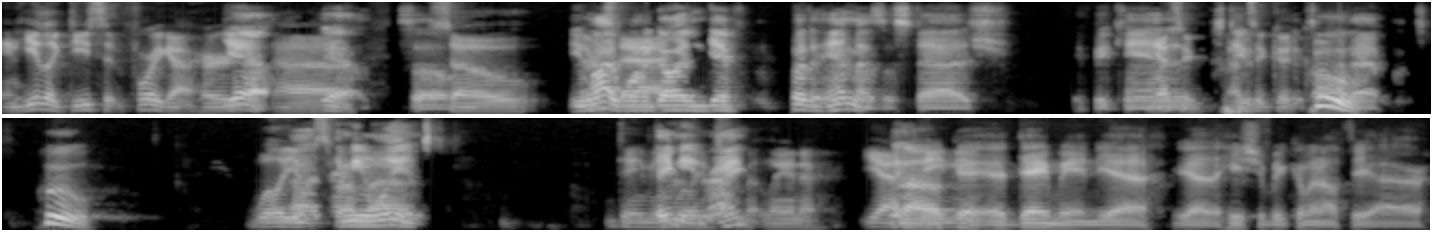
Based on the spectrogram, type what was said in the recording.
and he looked decent before he got hurt. Yeah, uh, yeah. So, So You might want to go ahead and give put him as a stash if you can. That's a- that's a good call. happens. Who? Williams Uh, from Damien uh, Williams. Damien, Damien, Williams right? from Atlanta. Yeah, Oh, Damien. okay, uh, Damien. Yeah, yeah, he should be coming off the IR.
